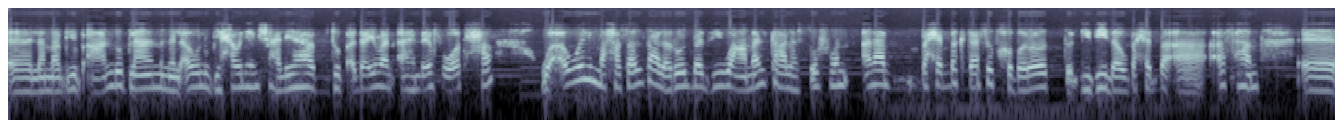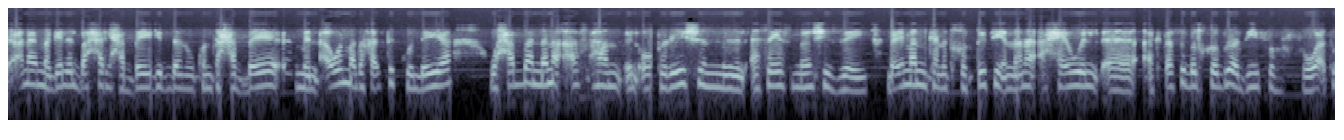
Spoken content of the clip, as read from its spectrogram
آه، لما بيبقى عنده بلان من الأول وبيحاول يمشي عليها بتبقى دايما أهداف واضحة. وأول ما حصلت على الرتبة دي وعملت على السفن أنا بحب اكتسب خبرات جديدة وبحب أفهم أنا المجال البحري حباه جدا وكنت حباه من أول ما دخلت الكلية وحابة إن أنا أفهم ال operation من الاساس ماشي إزاي. دايما كانت خطتي إن أنا أحاول آه، أكتسب الخبرة دي في وقت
